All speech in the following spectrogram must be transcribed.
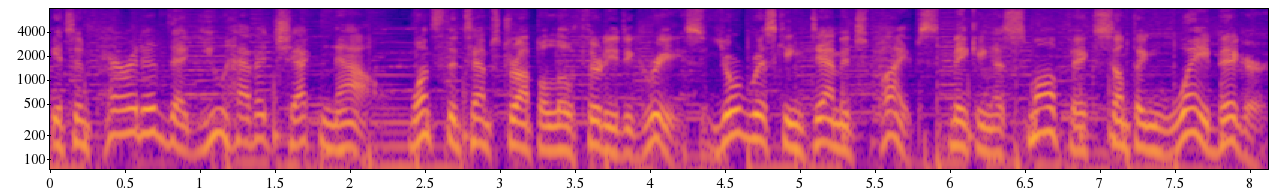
it's imperative that you have it checked now. Once the temps drop below 30 degrees, you're risking damaged pipes, making a small fix something way bigger.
